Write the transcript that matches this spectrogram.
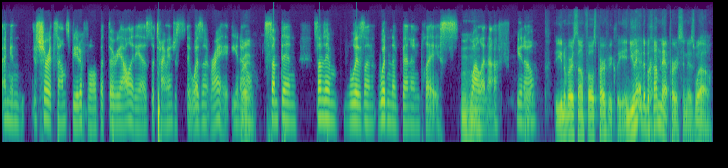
I mean, sure, it sounds beautiful, but the reality is the timing just it wasn't right. You know, Right. something something wasn't wouldn't have been in place Mhm. well enough. You know, the universe unfolds perfectly and you had to become that person as well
